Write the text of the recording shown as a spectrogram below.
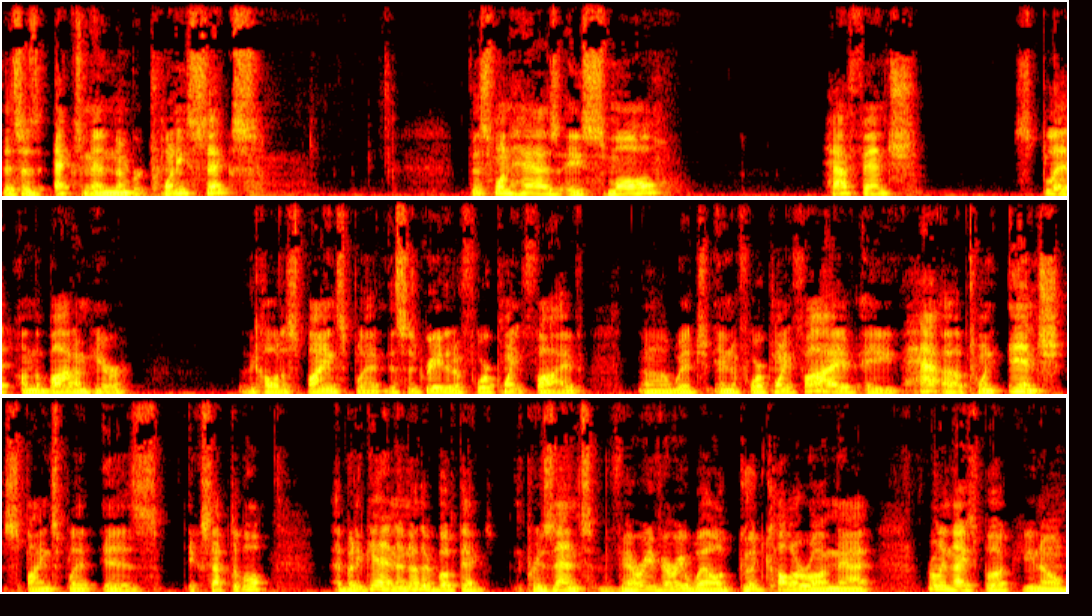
this is X-Men number 26. This one has a small half inch split on the bottom here. They call it a spine split. This is graded a 4.5, uh, which in a 4.5, a half up to an inch spine split is acceptable. Uh, but again, another book that presents very, very well. Good color on that. Really nice book. You know,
